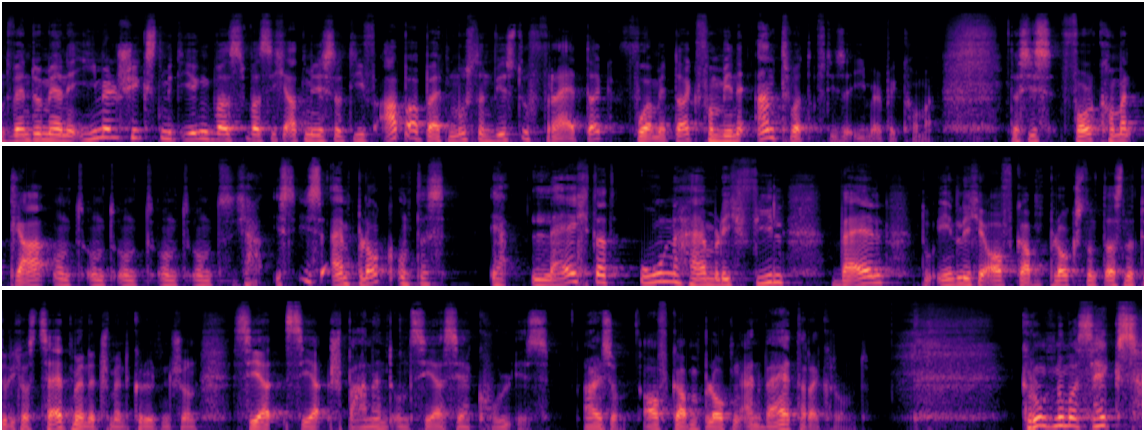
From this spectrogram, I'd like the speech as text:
Und wenn du mir eine E-Mail schickst mit irgendwas, was ich administrativ abarbeiten muss, dann wirst du Freitag, Vormittag von mir eine Antwort auf diese E-Mail bekommen. Das ist vollkommen klar und, und, und, und, und ja, es ist ein Block und das erleichtert unheimlich viel, weil du ähnliche Aufgaben blockst und das natürlich aus Zeitmanagementgründen schon sehr, sehr spannend und sehr, sehr cool ist. Also, Aufgaben blocken, ein weiterer Grund. Grund Nummer 6.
